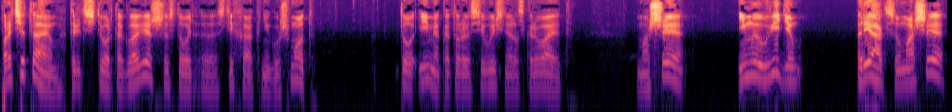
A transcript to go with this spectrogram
Прочитаем в 34 главе 6 э, стиха книгу Шмот, то имя, которое Всевышний раскрывает Маше, и мы увидим реакцию Маше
